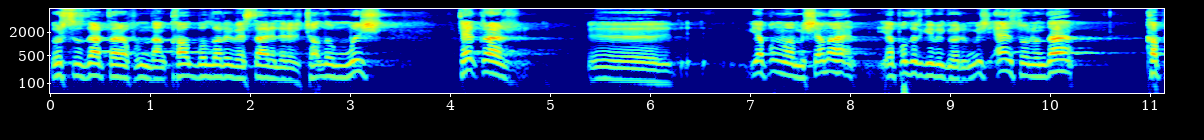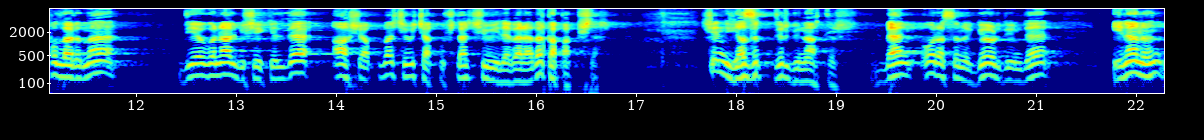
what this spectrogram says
hırsızlar tarafından kabloları vesaireleri çalınmış, tekrar e, yapılmamış ama yapılır gibi görünmüş. En sonunda kapılarına diagonal bir şekilde ahşapla çivi çakmışlar, çiviyle beraber kapatmışlar. Şimdi yazıktır, günahtır. Ben orasını gördüğümde inanın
